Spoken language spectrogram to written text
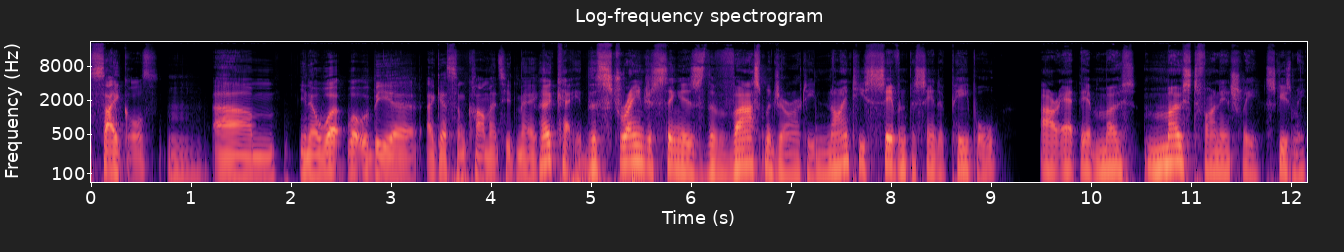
cycles, Mm. um, you know what what would be a I guess some comments you'd make? Okay, the strangest thing is the vast majority, 97% of people are at their most most financially, excuse me,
